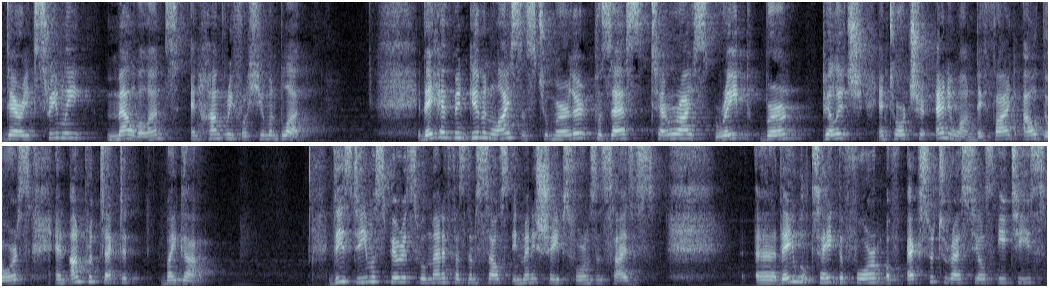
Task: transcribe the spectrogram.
They are extremely malevolent and hungry for human blood. They have been given license to murder, possess, terrorize, rape, burn, pillage, and torture anyone they find outdoors and unprotected by God. These demon spirits will manifest themselves in many shapes, forms, and sizes. Uh, they will take the form of extraterrestrials, ETs,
